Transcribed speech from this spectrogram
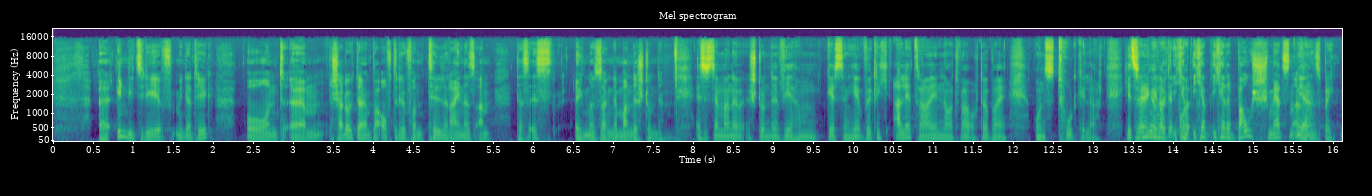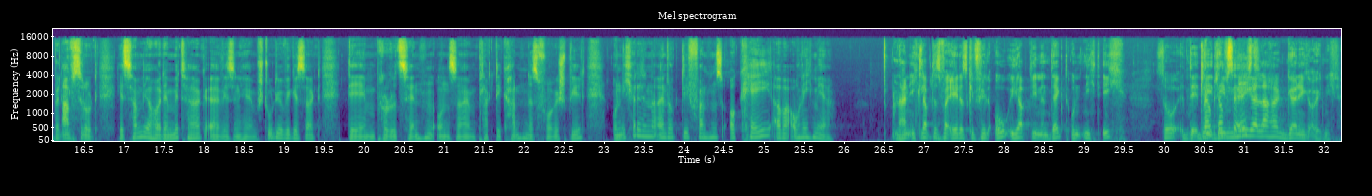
äh, in die CDF-Mediathek. Und ähm, schaut euch da ein paar Auftritte von Till Reiners an. Das ist, ich muss sagen, der Mann der Stunde. Es ist der Mann der Stunde. Wir haben gestern hier wirklich alle drei, Nord war auch dabei, uns totgelacht. Jetzt haben wir heute, ich, hab, ich, hab, ich hatte Bauchschmerzen, als ja, ins Bett absolut. Jetzt haben wir heute Mittag, äh, wir sind hier im Studio, wie gesagt, dem Produzenten und seinem Praktikanten das vorgespielt. Und ich hatte den Eindruck, die fanden es okay, aber auch nicht mehr. Nein, ich glaube, das war eher das Gefühl, oh, ihr habt ihn entdeckt und nicht ich. So, die, Glaub- echt? Mega-Lacher gönne ich euch nicht.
